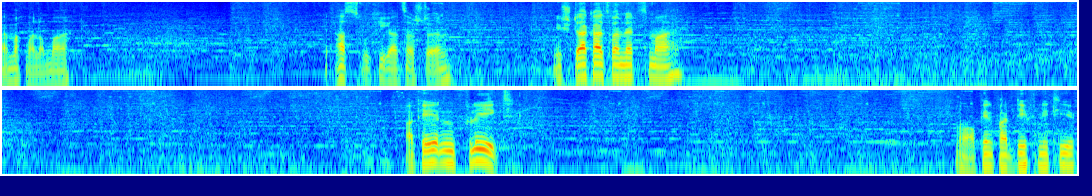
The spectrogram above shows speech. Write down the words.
Ja, mach mal noch mal. Astro Krieger zerstören. Nicht stärker als beim letzten Mal. Raketen fliegt. Oh, auf jeden Fall definitiv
